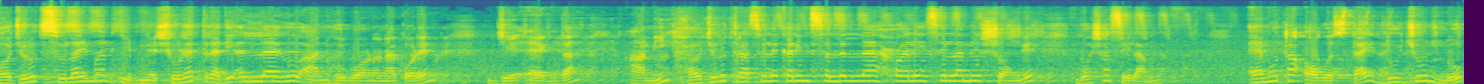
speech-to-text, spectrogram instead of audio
হজরত সুলাইমান ইবনে সুরাত রাদি আল্লাহু আনহু বর্ণনা করেন যে একদা আমি হজরত রাসুল করিম সাল্লাহ আলাইসাল্লামের সঙ্গে বসা ছিলাম এমতা অবস্থায় দুজন লোক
